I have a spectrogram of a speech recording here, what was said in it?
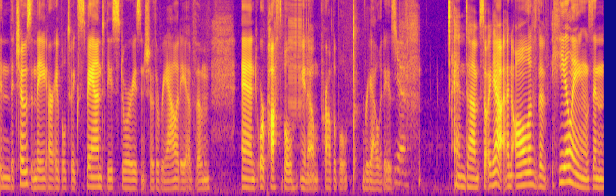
in The Chosen, they are able to expand these stories and show the reality of them and or possible, you know, probable realities. Yeah. And um, so, yeah, and all of the healings, and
